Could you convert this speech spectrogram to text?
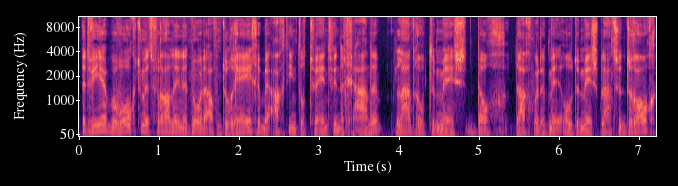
Het weer bewolkt met vooral in het noorden af en toe regen bij 18 tot 22 graden. Later op de meest dag wordt het op de meeste plaatsen droog.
